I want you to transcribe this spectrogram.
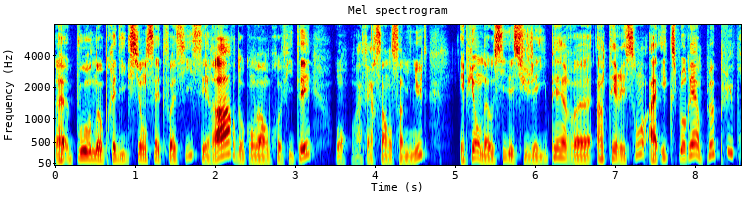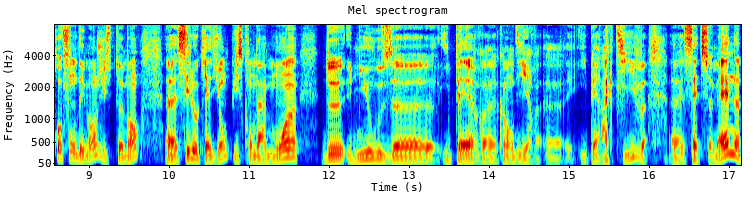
euh, pour nos prédictions cette fois-ci. C'est rare, donc on va en profiter. Bon, on va faire ça en cinq minutes. Et puis on a aussi des sujets hyper euh, intéressants à explorer un peu plus profondément, justement. c'est l'occasion, puisqu'on a moins de news hyper, comment dire, hyper actives cette semaine.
